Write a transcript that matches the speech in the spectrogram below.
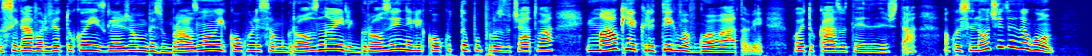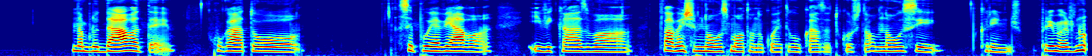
сега вървя тук и изглеждам безобразно и колко ли съм грозна или грозен или колко тъпо прозвуча това. Малкият критик в главата ви, който казва тези неща. Ако се научите да го наблюдавате, когато се появява и ви казва това беше много смотано, което го каза току-що. Много си кринж, примерно.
